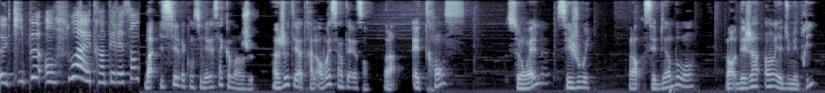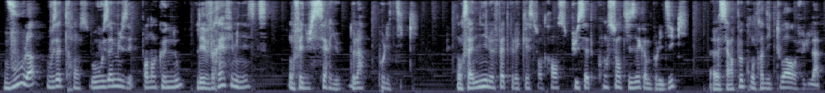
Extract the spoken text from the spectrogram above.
euh, qui peut en soi être intéressante. Bah ici, elle va considérer ça comme un jeu. Un jeu théâtral. En vrai, c'est intéressant. Voilà. Être trans, selon elle, c'est jouer. Alors, c'est bien beau, hein. Alors déjà, un, il y a du mépris. Vous, là, vous êtes trans, vous vous amusez, pendant que nous, les vrais féministes, on fait du sérieux, de la politique. Donc ça nie le fait que les questions trans puissent être conscientisées comme politiques. Euh, c'est un peu contradictoire au vu de la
